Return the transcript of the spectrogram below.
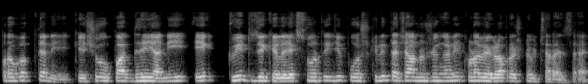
प्रवक्त्याने केशव उपाध्याय यांनी एक ट्विट जे केलं एक्स वरती जी पोस्ट केली त्याच्या अनुषंगाने थोडा वेगळा प्रश्न विचारायचा आहे.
